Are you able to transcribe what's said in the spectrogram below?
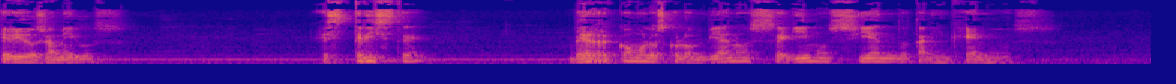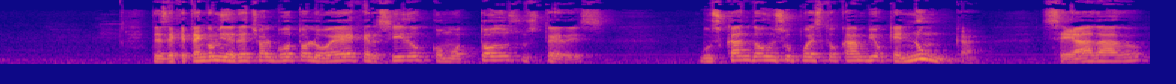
Queridos amigos, es triste ver cómo los colombianos seguimos siendo tan ingenuos. Desde que tengo mi derecho al voto lo he ejercido como todos ustedes, buscando un supuesto cambio que nunca se ha dado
